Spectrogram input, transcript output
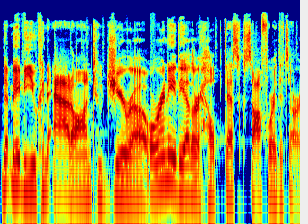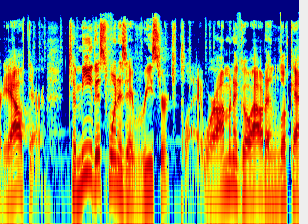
that maybe you can add on to Jira or any of the other help desk software that's already out there? To me, this one is a research play where I'm going to go out and look at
